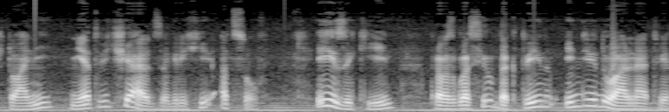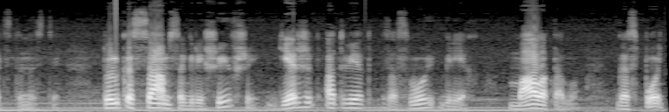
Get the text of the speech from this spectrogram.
что они не отвечают за грехи отцов. И Иезекииль провозгласил доктрину индивидуальной ответственности – только сам согрешивший держит ответ за свой грех. Мало того, Господь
